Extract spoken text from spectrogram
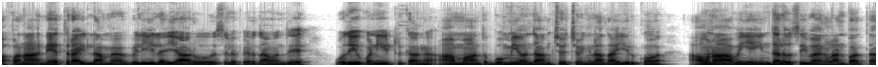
அப்போனா நேத்ரா இல்லாமல் வெளியில் யாரோ ஒரு சில பேர் தான் வந்து உதவி பண்ணிக்கிட்டு இருக்காங்க. ஆமாம் அந்த பொம்மையை வந்து அமுச்சு வச்சவங்களா தான் இருக்கும். அவனா அவங்க இந்த அளவு செய்வாங்களான்னு பார்த்தா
